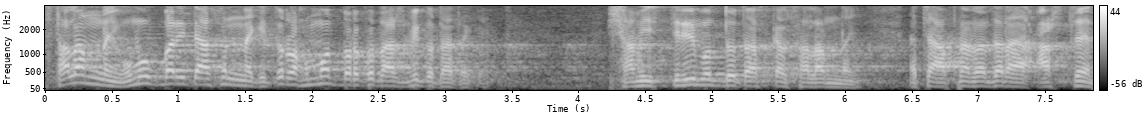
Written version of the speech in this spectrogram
সালাম নাই, অমুক বাড়িতে আসেন নাকি? তো রহমত, বরকত আসবি কোথা থেকে? স্বামী স্ত্রীর মধ্যে তো আজকাল সালাম নাই। আচ্ছা আপনারা যারা আসছেন,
